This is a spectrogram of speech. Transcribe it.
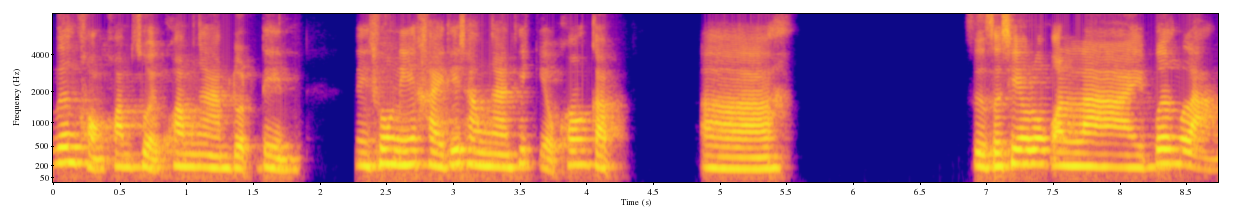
เรื่องของความสวยความงามโดดเด่น ในช่วงนี้ใครที่ทำงานที่เกี่ยวข้องกับสื่อโซเชียลโลกออนไลน์ เบื้องหลัง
